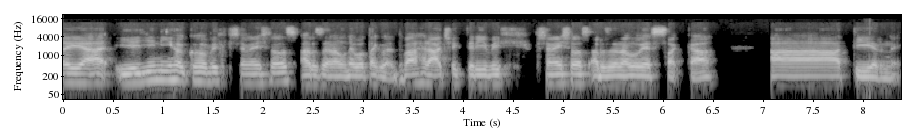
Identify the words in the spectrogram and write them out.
Já jedinýho, koho bych přemýšlel z Arsenalu, nebo takhle, dva hráče, který bych přemýšlel z Arsenalu je Saka a Tierney,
